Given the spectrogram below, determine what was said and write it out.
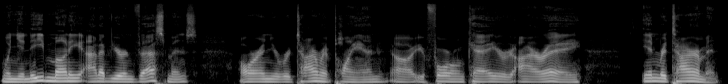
when you need money out of your investments or in your retirement plan, uh, your 401k or IRA in retirement.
